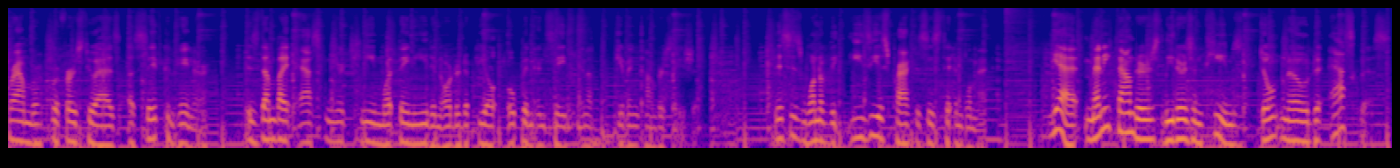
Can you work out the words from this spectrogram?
Brown refers to as a safe container is done by asking your team what they need in order to feel open and safe in a given conversation. This is one of the easiest practices to implement Yet, many founders, leaders, and teams don't know to ask this.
